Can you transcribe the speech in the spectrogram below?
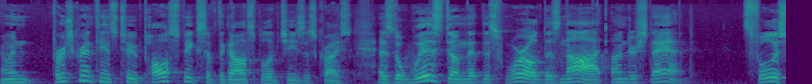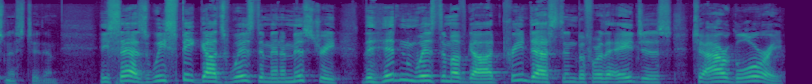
Now, in 1 Corinthians 2, Paul speaks of the gospel of Jesus Christ as the wisdom that this world does not understand. It's foolishness to them. He says, We speak God's wisdom in a mystery, the hidden wisdom of God, predestined before the ages to our glory,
